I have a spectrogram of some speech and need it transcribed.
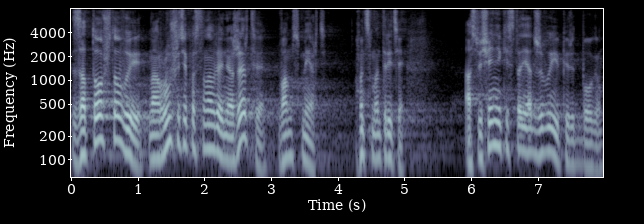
за то, что вы нарушите постановление о жертве, вам смерть. Вот смотрите, а священники стоят живые перед Богом.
